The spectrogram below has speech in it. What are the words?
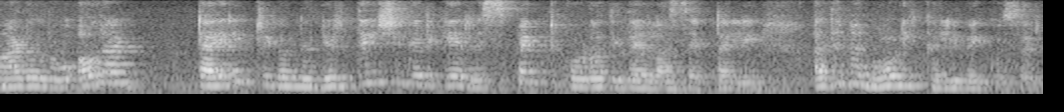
ಮಾಡೋರು, ಅವರ ಡೈರೆಕ್ಟ್ರಿಗೆ ಒಂದು ನಿರ್ದೇಶಕರಿಗೆ ರೆಸ್ಪೆಕ್ಟ್ ಕೊಡೋದಿದೆ ಅಲ್ಲ ಸೆಟ್ಟಲ್ಲಿ ಅದನ್ನ ನೋಡಿ ಕಲಿಬೇಕು ಸರ್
